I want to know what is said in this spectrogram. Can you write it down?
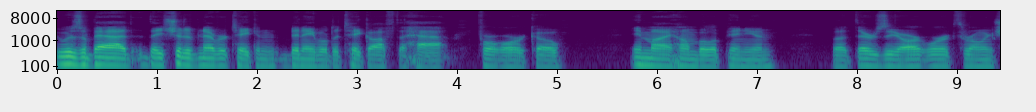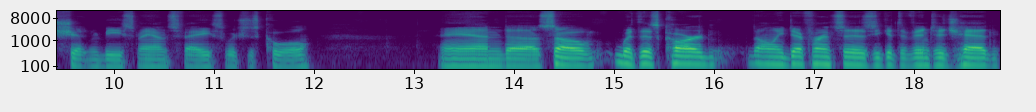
It was a bad. They should have never taken, been able to take off the hat for Orko, in my humble opinion. But there's the artwork throwing shit in Beastman's face, which is cool. And uh, so with this card, the only difference is you get the vintage head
